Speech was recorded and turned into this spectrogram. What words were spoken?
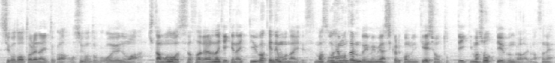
仕事を取れないとか、お仕事こういうのは来たものをさされなきゃいけないっていうわけでもないです。まあその辺も全部 MMA はしっかりコミュニケーションを取っていきましょうっていう文化がありますね。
